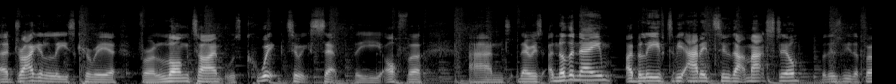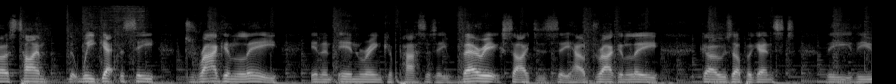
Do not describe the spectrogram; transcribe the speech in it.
uh, Dragon Lee's career for a long time, was quick to accept the offer, and there is another name, I believe, to be added to that match still, but this will be the first time that we get to see Dragon Lee in an in ring capacity. Very excited to see how Dragon Lee goes up against the, the,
